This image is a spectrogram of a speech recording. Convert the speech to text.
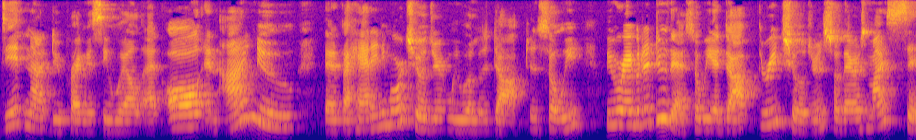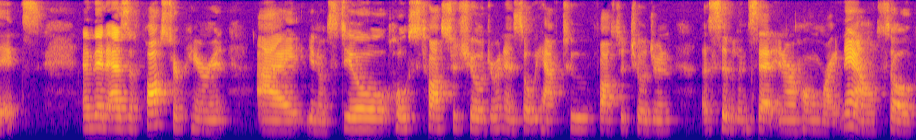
did not do pregnancy well at all. And I knew that if I had any more children, we would adopt. And so we, we were able to do that. So we adopt three children. So there's my six. And then as a foster parent, I, you know, still host foster children, and so we have two foster children, a sibling set in our home right now. So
